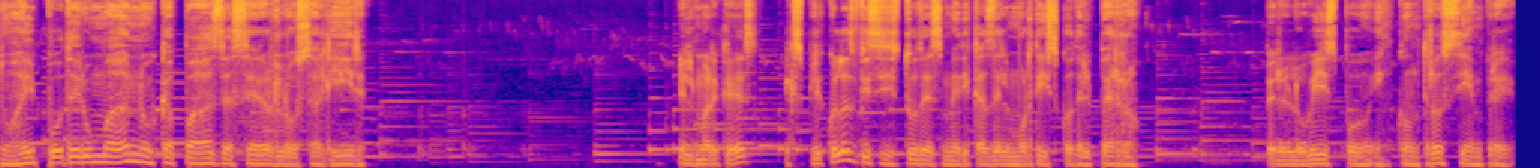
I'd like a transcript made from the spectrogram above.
no hay poder humano capaz de hacerlo salir. El marqués explicó las vicisitudes médicas del mordisco del perro, pero el obispo encontró siempre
